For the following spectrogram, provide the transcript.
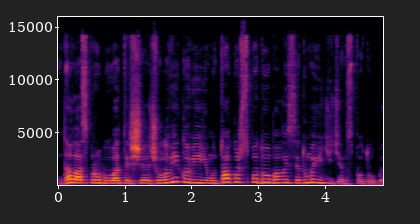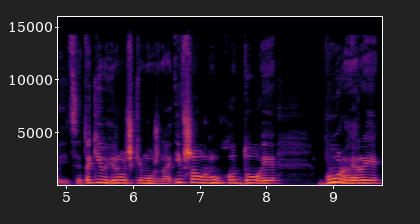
Дала спробувати ще чоловікові, йому також сподобалися. Думаю, і дітям сподобається. Такі огірочки можна і в шаурму, хот-доги, бургери,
